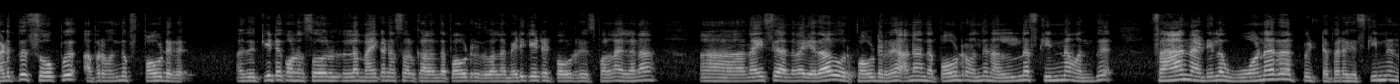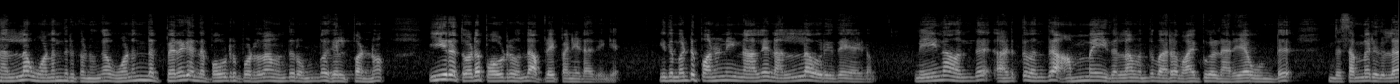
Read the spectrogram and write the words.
அடுத்து சோப்பு அப்புறம் வந்து பவுடரு. அது கீட்டகோணசோல் இல்லை மைக்கனசோல் கலந்த பவுடர் இதுவெல்லாம் மெடிக்கேட்டட் பவுடர் யூஸ் பண்ணலாம். இல்லைன்னா நைஸு அந்த மாதிரி ஏதாவது ஒரு பவுடரு. ஆனால் அந்த பவுடர் வந்து நல்ல ஸ்கின்னை வந்து ஃபேன் அடியில் உணரப்பிட்ட பிறகு ஸ்கின்னு நல்லா உணர்ந்துருக்கணுங்க. உணர்ந்த பிறகு அந்த பவுடர் போடுறது தான் வந்து ரொம்ப ஹெல்ப் பண்ணும். ஈரத்தோட பவுடர் வந்து அப்ளை பண்ணிடாதீங்க. இது மட்டும் பண்ணினீங்கனாலே நல்ல ஒரு இதே ஆகிடும் மெயினாக வந்து அடுத்து வந்து அம்மை இதெல்லாம் வந்து வர வாய்ப்புகள் நிறையா உண்டு. இந்த சம்மர் இதில்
